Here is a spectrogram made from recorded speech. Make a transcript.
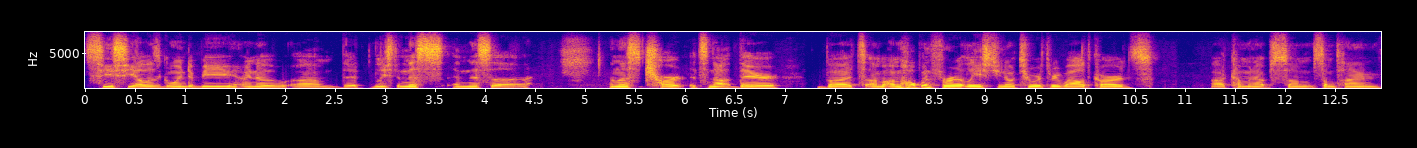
CCL is going to be. I know um, that at least in this in this uh, in this chart, it's not there. But I'm I'm hoping for at least you know two or three wild cards uh, coming up some sometime.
